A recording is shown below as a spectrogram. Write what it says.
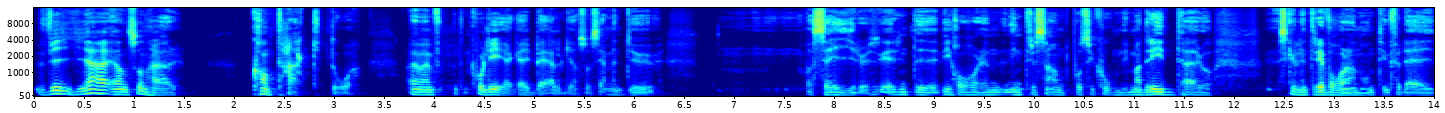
via en sån här kontakt då, eh, en kollega i Belgien som säger men du, vad säger du, är det inte, vi har en intressant position i Madrid här och skulle inte det vara någonting för dig?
